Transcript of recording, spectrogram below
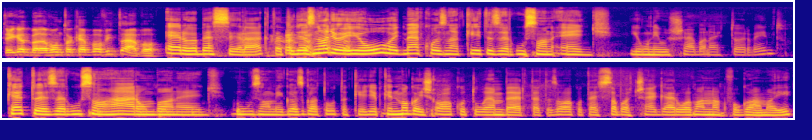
Téged belevontak ebbe a vitába? Erről beszélek. Tehát, hogy ez nagyon jó, hogy meghoznak 2021 júniusában egy törvényt. 2023-ban egy múzeumigazgatót, aki egyébként maga is alkotó ember, tehát az alkotás szabadságáról vannak fogalmai,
